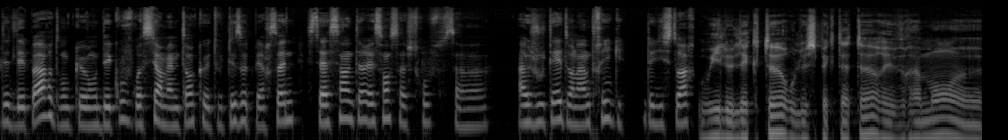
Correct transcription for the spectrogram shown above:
dès le départ, donc on découvre aussi en même temps que toutes les autres personnes. C'est assez intéressant, ça je trouve, ça, ajouté dans l'intrigue de l'histoire. Oui, le lecteur ou le spectateur est vraiment euh,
